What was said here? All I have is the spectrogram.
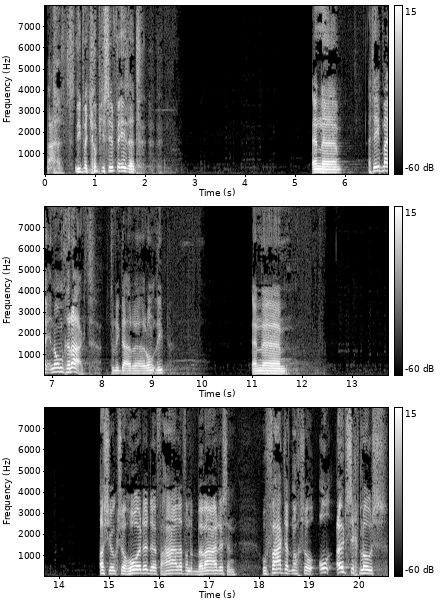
Nou, dat is niet wat je op je cv zet. En uh, het heeft mij enorm geraakt toen ik daar uh, rondliep. En uh, als je ook zo hoorde de verhalen van de bewaarders en hoe vaak dat nog zo uitzichtloos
